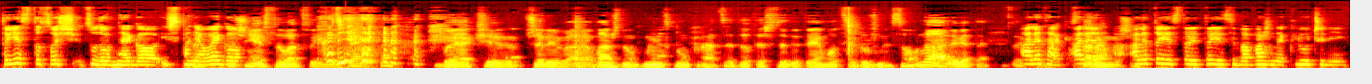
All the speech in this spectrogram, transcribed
to jest to coś cudownego i wspaniałego. Tak, choć nie jest to łatwe i nieczęsto, bo jak się przerywa ważną męską pracę, to też wtedy te emocje różne są, no ale wie tak. tak ale tak, ale, ale to jest, to, to jest chyba ważny klucz, czyli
